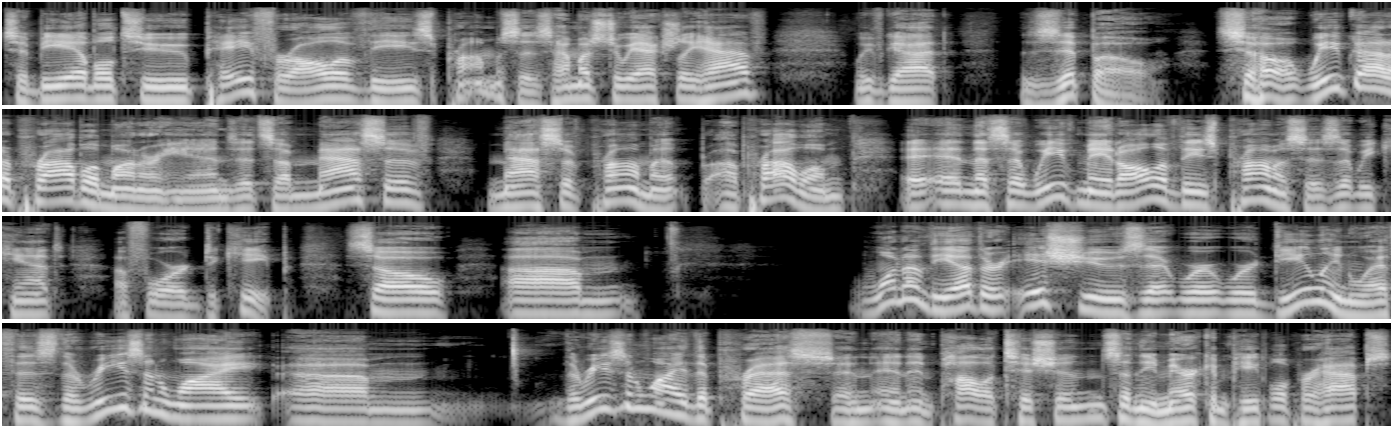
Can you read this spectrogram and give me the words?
to be able to pay for all of these promises. How much do we actually have? We've got Zippo. So we've got a problem on our hands. It's a massive, massive prom- problem. And that's that we've made all of these promises that we can't afford to keep. So, um, one of the other issues that we're, we're dealing with is the reason why um, the reason why the press and, and, and, politicians and the American people perhaps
